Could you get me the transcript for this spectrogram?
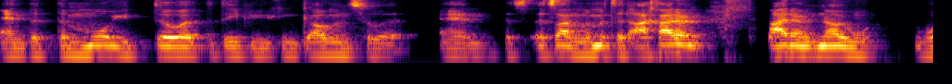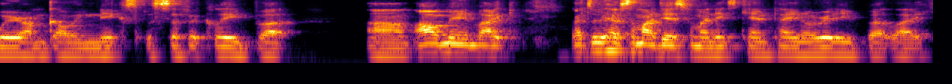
And the, the more you do it, the deeper you can go into it, and it's it's unlimited. Like I don't I don't know where I'm going next specifically, but um, I mean, like I do have some ideas for my next campaign already, but like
